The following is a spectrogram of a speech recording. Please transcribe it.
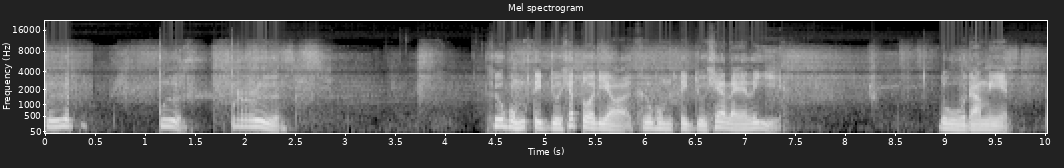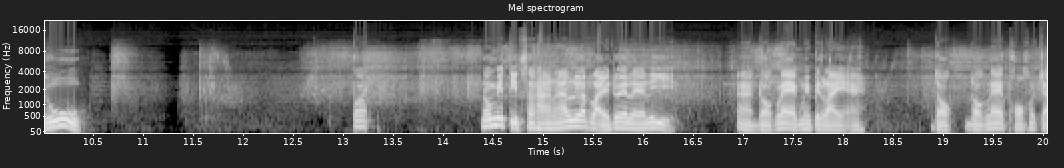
ปืดปืดปืดคือผมติดอยู่แค่ตัวเดียวอะคือผมติดอยู่แค่แรลลี่ ดูดาเมจดูปัดน้องไม่ติดสถานะเลือดไหลด้วยแรลลี่ อ่า ดอกแรกไม่เป็นไรอะ ดอกดอกแรกพอเข้าใจ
